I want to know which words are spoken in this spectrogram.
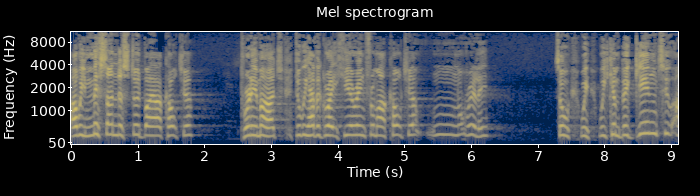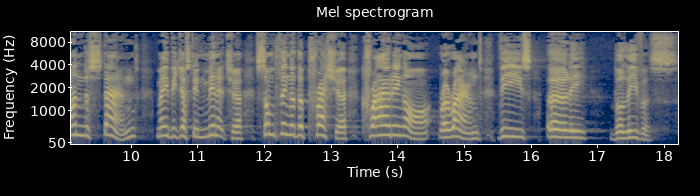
Are we misunderstood by our culture? Pretty much. Do we have a great hearing from our culture? Mm, not really. So we, we can begin to understand, maybe just in miniature, something of the pressure crowding on, around these early believers.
